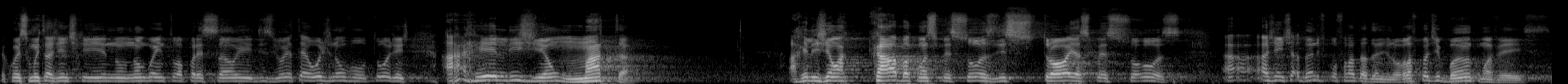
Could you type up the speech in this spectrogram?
Eu conheço muita gente que não, não aguentou a pressão e desviou e até hoje não voltou, gente. A religião mata. A religião acaba com as pessoas, destrói as pessoas. A, a gente, a Dani ficou falando da Dani de novo. Ela ficou de banco uma vez.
